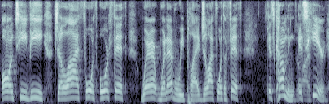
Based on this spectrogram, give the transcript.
on TV July 4th or 5th, where whenever we play, July 4th or 5th. It's coming. July it's here. 5th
